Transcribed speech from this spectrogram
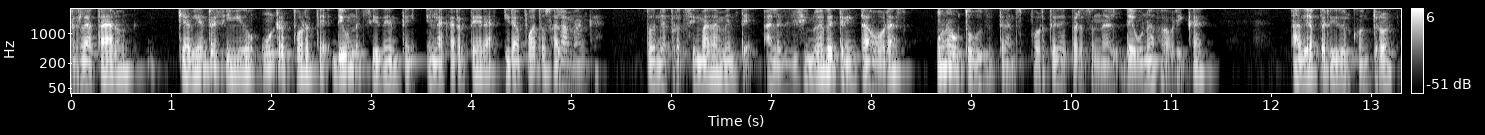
relataron que habían recibido un reporte de un accidente en la carretera Irapuato-Salamanca, donde aproximadamente a las 19.30 horas un autobús de transporte de personal de una fábrica había perdido el control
